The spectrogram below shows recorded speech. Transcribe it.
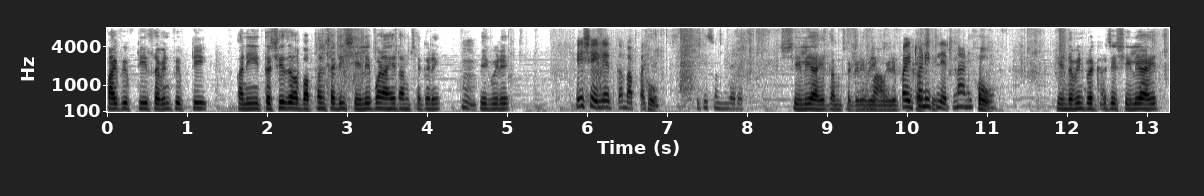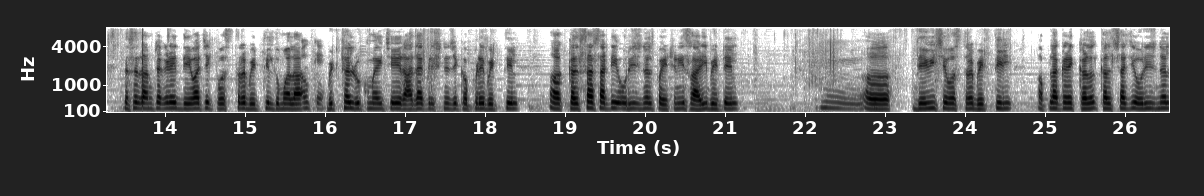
फाय फिफ्टी सेवन फिफ्टी आणि तसेच अ, बाप्पांसाठी शेले पण आहेत आमच्याकडे हम्म. वेगवेगळे हे शेले आहेत का बाप्पाचे हो. किती सुंदर आहेत शेले आहेत आमच्याकडे. वेगवेगळे प्रकारचे. पैठणीतले आहेत ना आणि हो. सगळे? हे नवीन प्रकारचे शेले आहेत तसेच आमच्याकडे देवाचे वस्त्र भेटतील तुम्हाला. ओके विठ्ठल रुक्माईचे राधाकृष्णाचे कपडे भेटतील. अ, कलसासाठी ओरिजिनल पैठणी साडी भेटेल. हम्म. अ, देवीचे वस्त्र भेटतील. आपल्याकडे कल कलसाची ओरिजिनल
